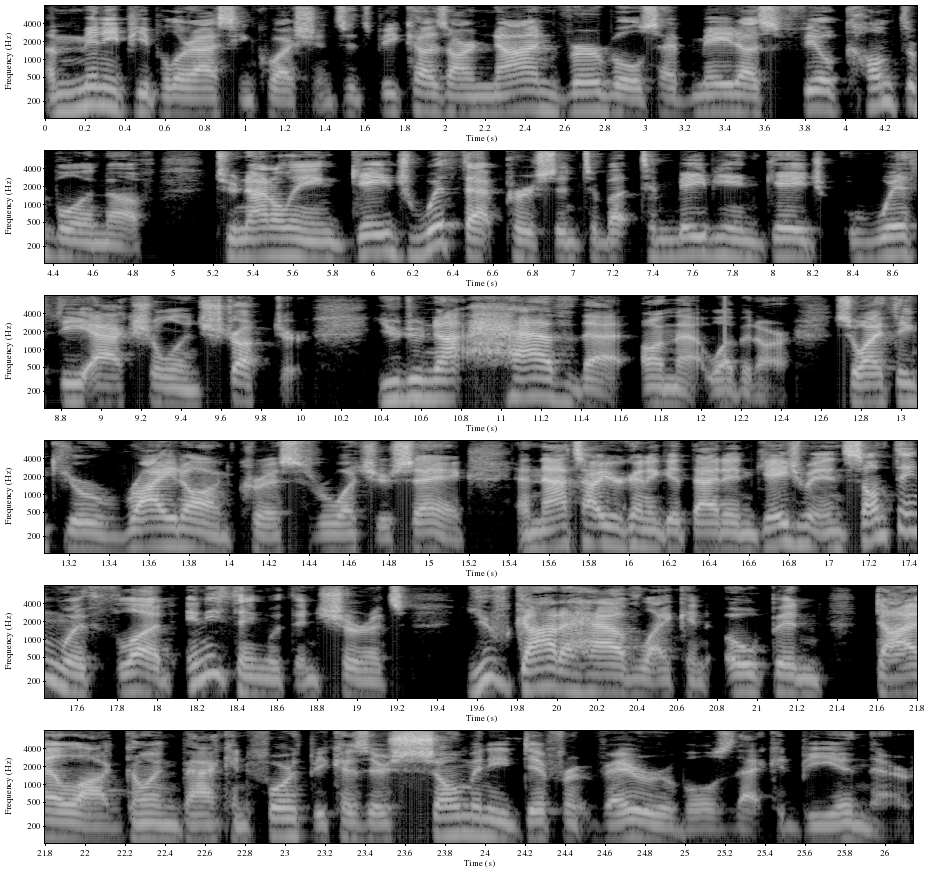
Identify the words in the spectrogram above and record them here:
uh, many people are asking questions. It's because our nonverbals have made us feel comfortable enough to not only engage with that person, to but to maybe engage with the actual instructor. You do not have that on that webinar. So I think you're right on, Chris, for what you're saying, and that's how you're going to get that engagement. And something with flood, anything with insurance you've got to have like an open dialogue going back and forth because there's so many different variables that could be in there.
